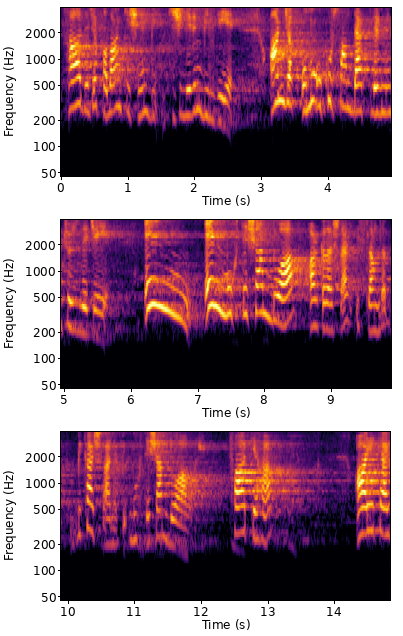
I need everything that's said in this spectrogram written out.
sadece falan kişinin kişilerin bildiği, ancak onu okursan dertlerinin çözüleceği. En en muhteşem dua arkadaşlar İslam'da birkaç tane muhteşem dua var. Fatiha, Ayetel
